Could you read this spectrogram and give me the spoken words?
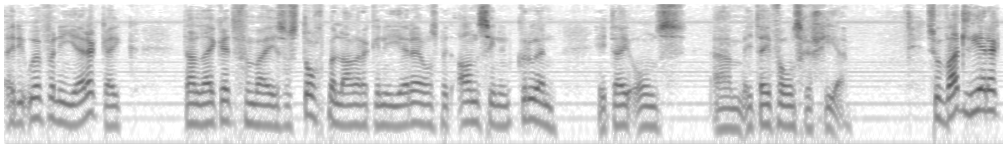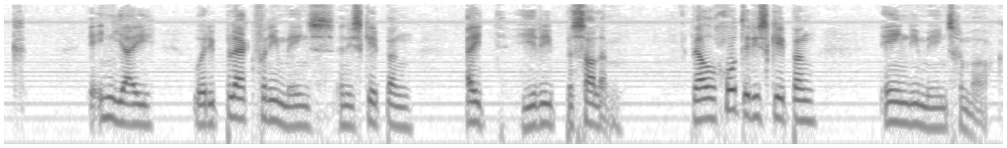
uit die oë van die Here kyk, dan lyk dit vir my is ons tog belangrik en die Here ons met aansien en kroon het hy ons ehm um, het hy vir ons gegee. So wat leer ek en jy oor die plek van die mens in die skepping uit hierdie Psalm? Wel God het die skepping en die mens gemaak.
